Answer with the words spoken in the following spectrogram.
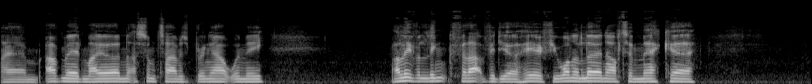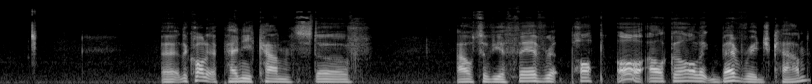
Um, I've made my own that I sometimes bring out with me. I'll leave a link for that video here if you want to learn how to make a. Uh, they call it a penny can stove out of your favourite pop or alcoholic beverage can.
